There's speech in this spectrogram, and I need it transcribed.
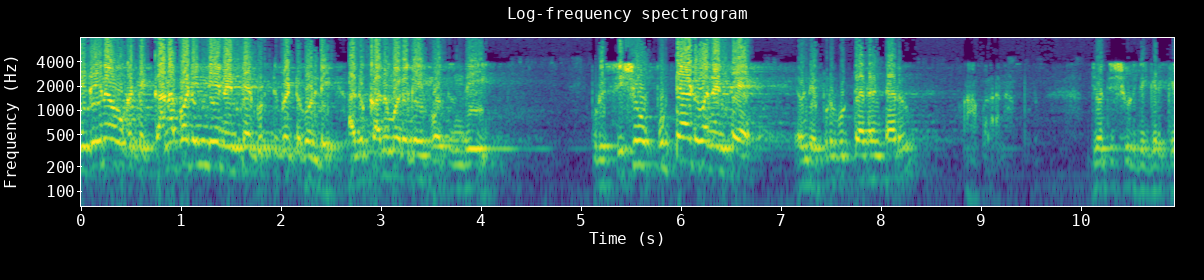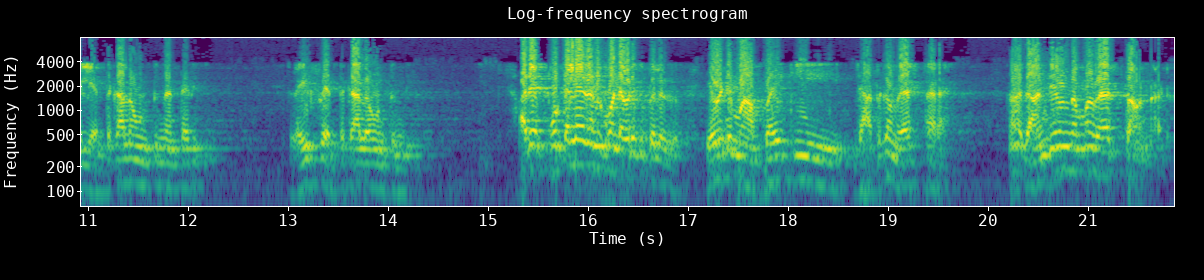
ఏదైనా ఒకటి కనపడింది అని అంటే గుర్తుపెట్టుకోండి అది కనుమరుగైపోతుంది ఇప్పుడు శిశువు పుట్టాడు అని అంటే ఏమంటే ఎప్పుడు పుట్టాడంటారు? ఆ ఫలానా జ్యోతిష్యుడి దగ్గరికి వెళ్ళి ఎంతకాలం ఉంటుందంటారు? లైఫ్ ఎంతకాలం ఉంటుంది? అదే పుట్టలేదనుకోండి ఎవరికి పిల్లలు ఏమంటే మా అబ్బాయికి జాతకం వేస్తారా? "ఆ, ఉందమ్మా వేస్తా ఉన్నాడు.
